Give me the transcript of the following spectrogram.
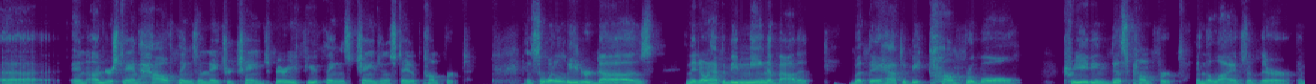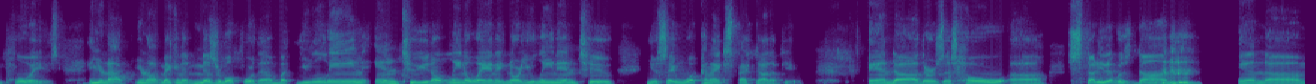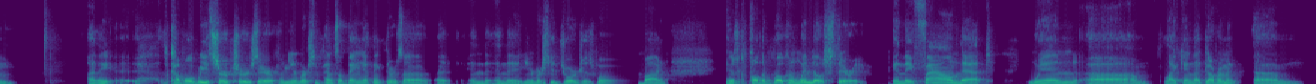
uh, and understand how things in nature change. Very few things change in a state of comfort. And so, what a leader does and they don't have to be mean about it, but they have to be comfortable creating discomfort in the lives of their employees and you're not you're not making it miserable for them but you lean into you don't lean away and ignore you lean into you say what can i expect out of you and uh, there's this whole uh, study that was done and um, I think a couple of researchers there from the University of Pennsylvania. I think there's a, a in the, in the University of Georgia as well. And it's called the broken windows theory, and they found that when, um, like in the government um,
